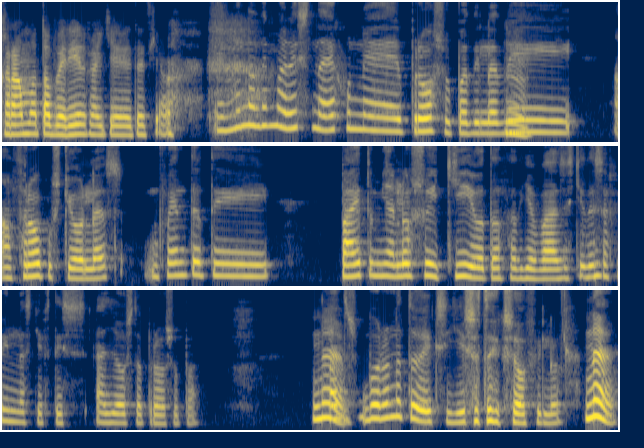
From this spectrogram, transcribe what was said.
γράμματα περίεργα και τέτοια. Εμένα δεν μου αρέσει να έχουν ε, πρόσωπα, δηλαδή ανθρώπους κιόλας. Μου φαίνεται ότι πάει το μυαλό σου εκεί όταν θα διαβάζεις και δεν σε αφήνει να σκεφτείς αλλιώς τα πρόσωπα. Ναι, Πάντως μπορώ να το εξηγήσω το εξώφυλλο. ναι.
